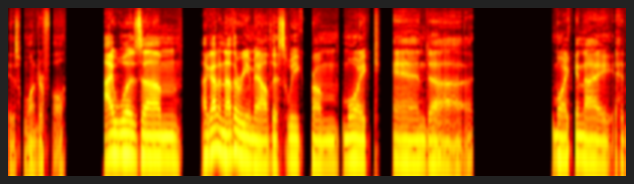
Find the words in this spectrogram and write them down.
is wonderful. I was um i got another email this week from moik and uh moik and i had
